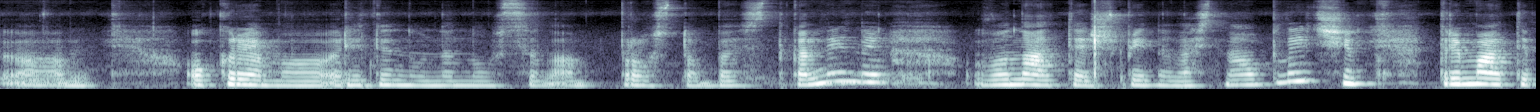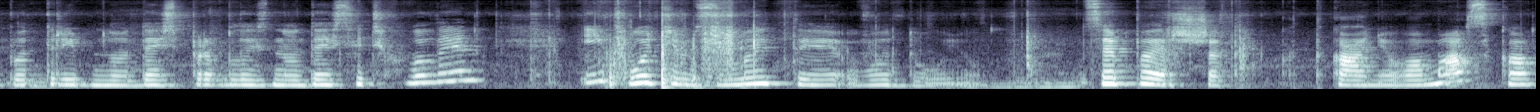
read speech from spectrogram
е, окремо рідину наносила просто без тканини, вона теж пінилась на обличчі. Тримати потрібно десь приблизно 10 хвилин і потім змити водою. Це перша тканьова маска,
